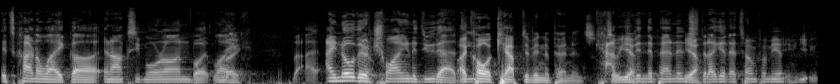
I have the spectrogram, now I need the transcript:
it's kind of like uh, an oxymoron, but like. I I know they're trying to do that. I call it captive independence. captive so, yeah. independence. Yeah. Did I get that term from you? You-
